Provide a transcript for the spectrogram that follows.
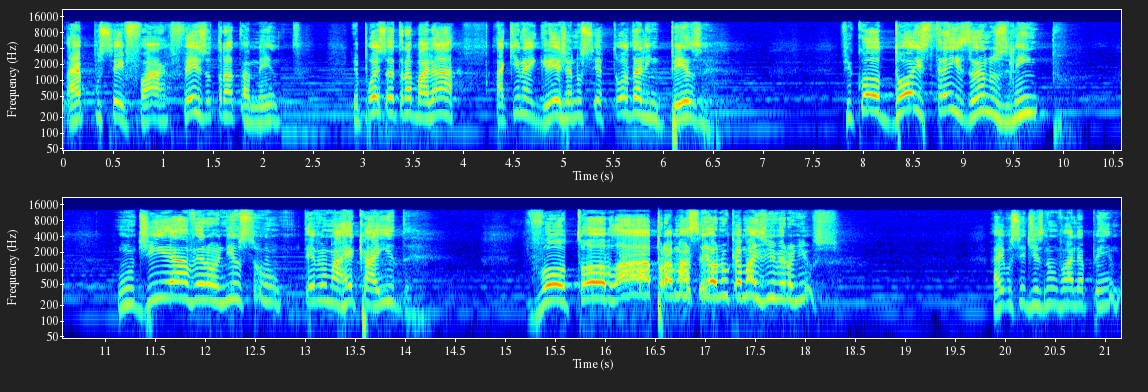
na época para ceifar, fez o tratamento. Depois foi trabalhar aqui na igreja, no setor da limpeza. Ficou dois, três anos limpo. Um dia Veronilson teve uma recaída. Voltou lá para Maceió, nunca mais vi Veronilson. Aí você diz, não vale a pena.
